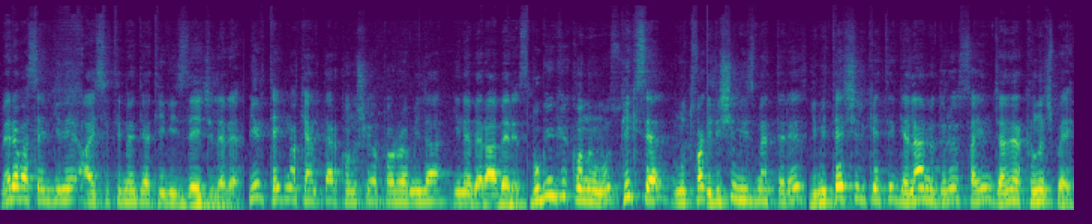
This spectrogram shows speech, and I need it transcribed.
Merhaba sevgili ICT Medya TV izleyicileri. Bir Teknokentler Konuşuyor programıyla yine beraberiz. Bugünkü konuğumuz Pixel Mutfak Bilişim Hizmetleri Limited Şirketi Genel Müdürü Sayın Caner Kılıç Bey.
